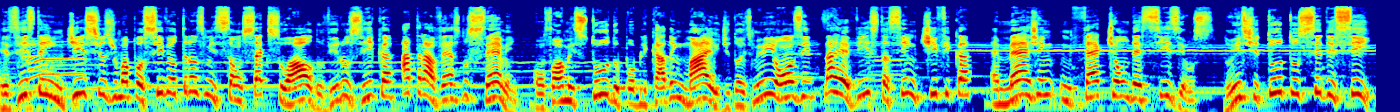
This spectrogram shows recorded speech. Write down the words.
Existem indícios de uma possível transmissão sexual do vírus Zika através do sêmen, conforme estudo publicado em maio de 2011 na revista científica Emerging Infection Diseases, do Instituto CDC,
